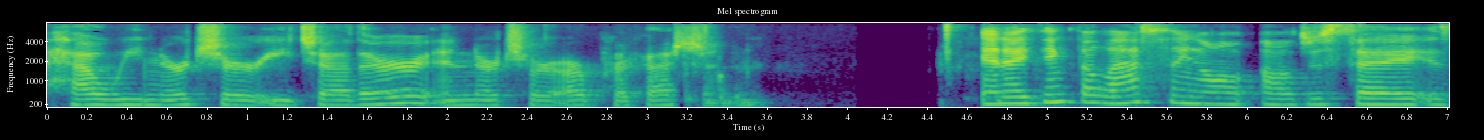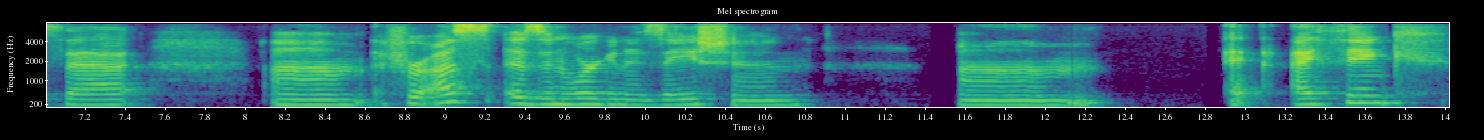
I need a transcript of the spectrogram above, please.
how we nurture each other and nurture our profession. And I think the last thing I'll, I'll just say is that um, for us as an organization, um, I, I think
